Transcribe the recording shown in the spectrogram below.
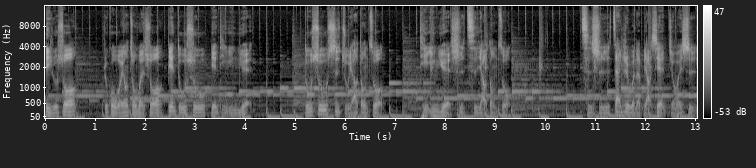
例如说，如果我用中文说边读书边听音乐。读书是主要动作，听音乐是次要动作。此时在日文的表现就会是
